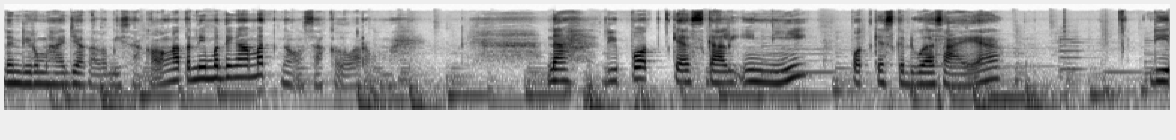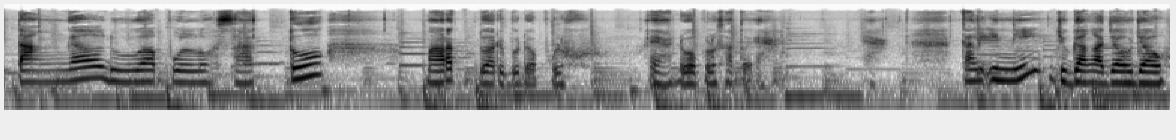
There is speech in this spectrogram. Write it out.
dan di rumah aja kalau bisa. Kalau nggak penting-penting amat nggak usah keluar rumah Nah, di podcast kali ini, podcast kedua saya di tanggal 21 Maret 2020. Ya, 21 ya. ya. Kali ini juga nggak jauh-jauh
